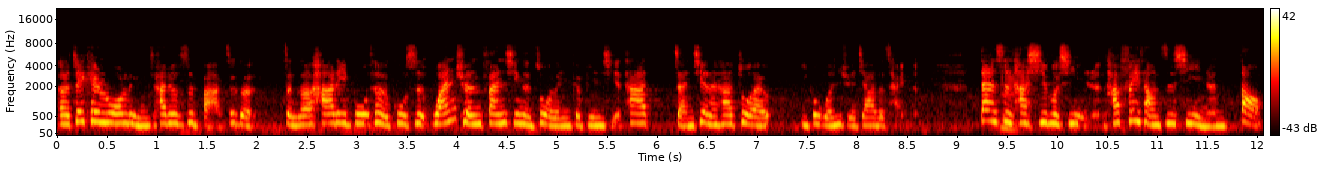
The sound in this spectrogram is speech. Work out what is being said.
呃，J.K. Rowling 他就是把这个整个哈利波特的故事完全翻新的做了一个编写，他展现了他作为一个文学家的才能，但是他吸不吸引人？他非常之吸引人，到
